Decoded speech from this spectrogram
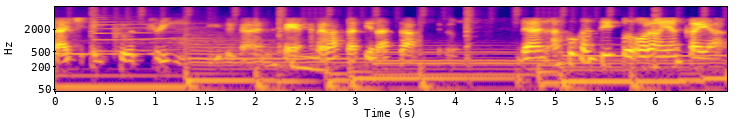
such a good read gitu kan kayak hmm. relaksasi rasa gitu. dan aku kan tipe orang yang kayak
